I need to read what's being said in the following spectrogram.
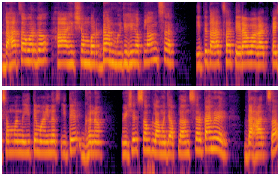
दहाचा वर्ग हा आहे शंभर. डन म्हणजे हे आपला आन्सर इथे दहाचा तेरावा घात काही संबंध नाही. इथे मायनस इथे घन. विषय संपला. म्हणजे आपला आन्सर काय मिळेल? दहाचा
